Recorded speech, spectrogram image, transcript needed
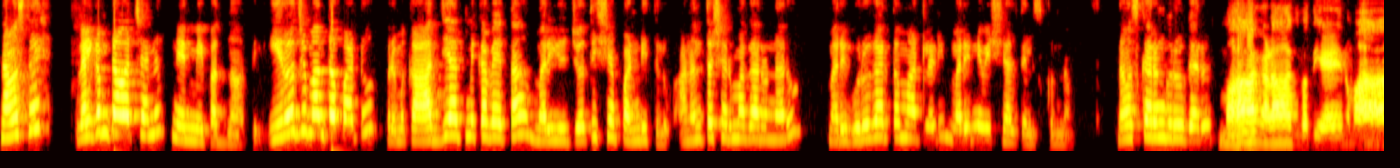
నమస్తే వెల్కమ్ టు అవర్ ఛానల్. నేను మీ పద్మావతి. ఈ రోజు మనతో పాటు ప్రముఖ ఆధ్యాత్మికవేత్త మరియు జ్యోతిష్య పండితులు అనంత శర్మ గారు ఉన్నారు. మరి గురుగారితో మాట్లాడి మరిన్ని విషయాలు తెలుసుకుందాం. నమస్కారం గురువు గారు మహాగణాధిపతి అయిన మహా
